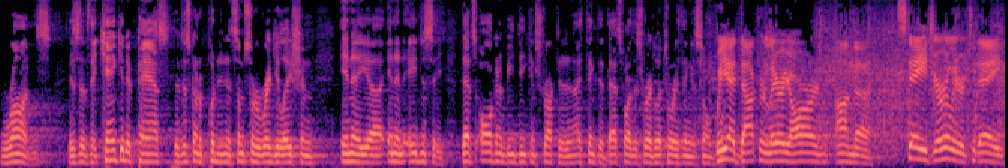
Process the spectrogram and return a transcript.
runs is if they can't get it passed, they're just going to put it in some sort of regulation in, a, uh, in an agency. That's all going to be deconstructed, and I think that that's why this regulatory thing is so important. We had Dr. Larry Arnn on the stage earlier today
